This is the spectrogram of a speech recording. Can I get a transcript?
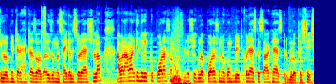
কিলোমিটার হাঁটা যাওয়া ওই জন্য সাইকেলে চলে আসলাম আবার আমার কিন্তু একটু পড়াশোনা ছিল, সেগুলো পড়াশোনা কমপ্লিট করে আজকে চা খাই, আজকের ব্লগটা শেষ।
